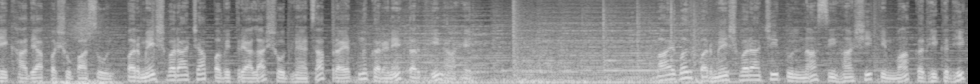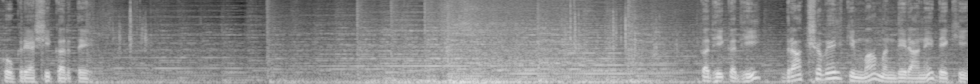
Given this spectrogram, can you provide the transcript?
एखाद्या पशुपासून परमेश्वराच्या पवित्र्याला शोधण्याचा प्रयत्न करणे तर्कीन आहे. बायबल परमेश्वराची तुलना सिंहाशी किंवा कधीकधी कोकऱ्याशी करते. कधीकधी द्राक्षवेल किंवा मंदिराने देखील.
